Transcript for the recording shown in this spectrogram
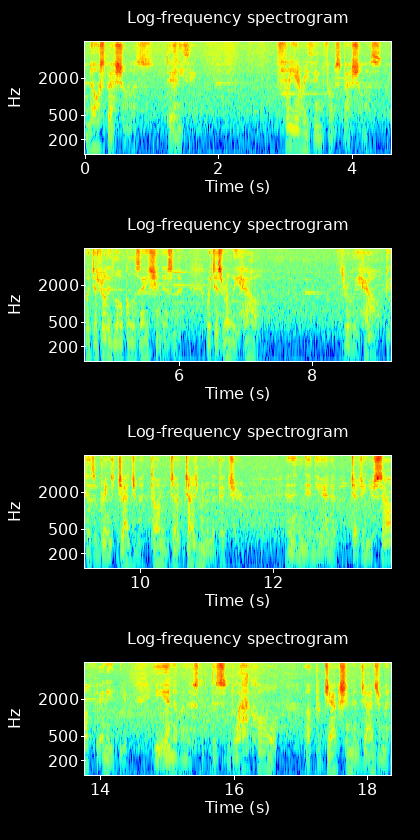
no specialness to anything. Free everything from specialness, which is really localization, isn't it? Which is really hell. It's really hell because it brings judgment, total ju judgment in the picture. And then, then, you end up judging yourself, and you, you end up in this, this black hole of projection and judgment.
